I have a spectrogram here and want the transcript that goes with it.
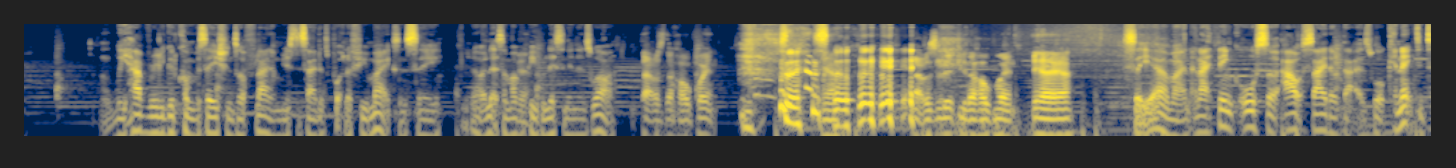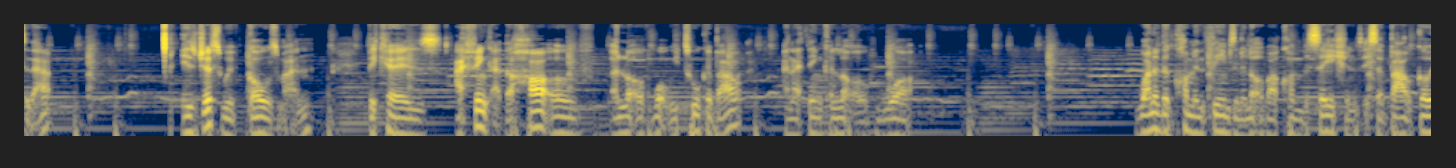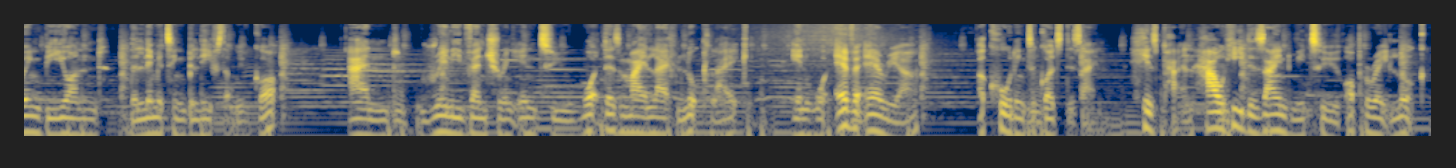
we have really good conversations offline and we just decided to put on a few mics and say, you know, let some other Yeah. people listen in as well. That was the whole point. so, so, That was literally the whole point. Yeah, yeah. So yeah, man. And I think also outside of that as well, connected to that, is just with goals, man. Because I think at the heart of a lot of what we talk about, and I think a lot of what one of the common themes in a lot of our conversations is about going beyond the limiting beliefs that we've got and really venturing into what does my life look like in whatever area according to God's design, his pattern, how he designed me to operate, look,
